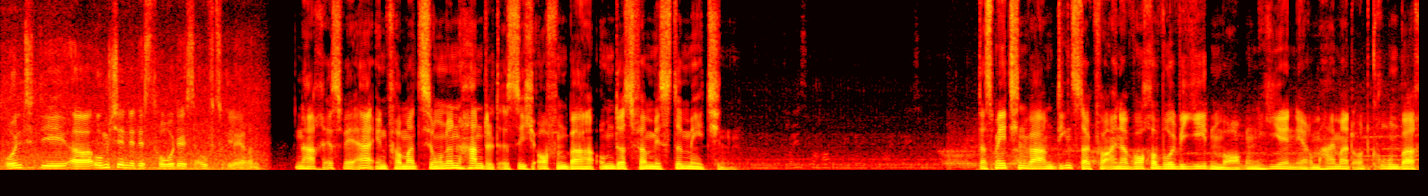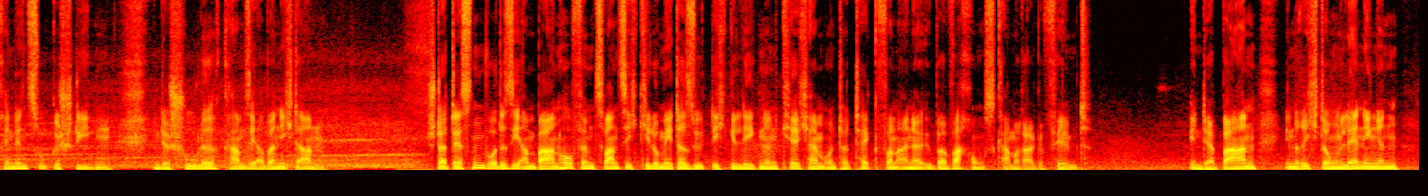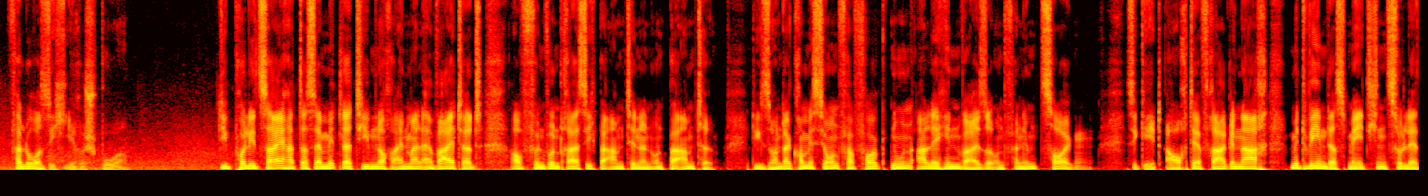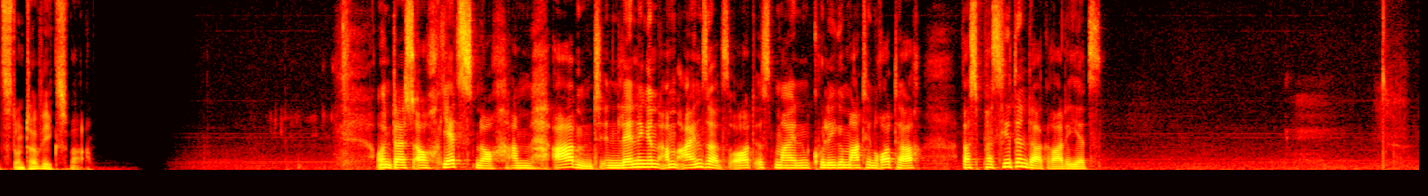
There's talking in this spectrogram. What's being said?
und die äh, Umstände des Todes aufzuklären. Nach SWR-Informationen handelt es sich offenbar um das vermisste Mädchen. Das Mädchen war am Dienstag vor einer Woche wohl wie jeden Morgen hier in ihrem Heimatort Grunbach in den Zug gestiegen. In der Schule kam sie aber nicht an. Stattdessen wurde sie am Bahnhof im 20 Kilometer südlich gelegenen Kirchheim unter Teck von einer Überwachungskamera gefilmt. In der Bahn in Richtung Lenningen verlor sich ihre Spur. Die Polizei hat das Ermittlerteam noch einmal erweitert auf 35 Beamtinnen und Beamte. Die Sonderkommission verfolgt nun alle Hinweise und vernimmt Zeugen. Sie geht auch der Frage nach, mit wem das Mädchen zuletzt unterwegs war. Und das auch jetzt noch am Abend in Lenningen am Einsatzort ist mein Kollege Martin Rottach. Was passiert denn da gerade jetzt?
